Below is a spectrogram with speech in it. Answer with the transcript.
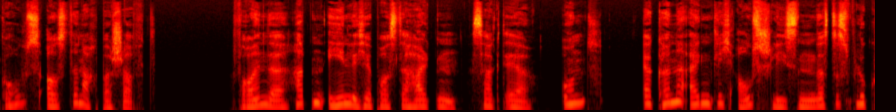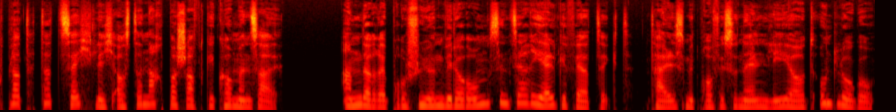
Gruß aus der Nachbarschaft. Freunde hatten ähnliche Post erhalten, sagt er, und er könne eigentlich ausschließen, dass das Flugblatt tatsächlich aus der Nachbarschaft gekommen sei. Andere Broschüren wiederum sind seriell gefertigt, teils mit professionellem Layout und Logo.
